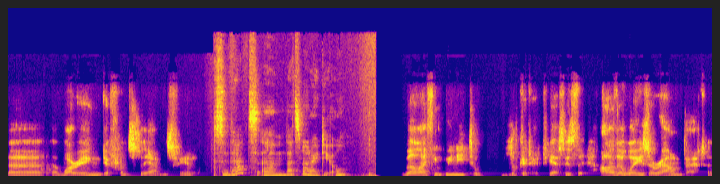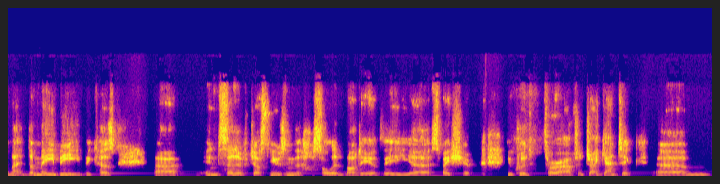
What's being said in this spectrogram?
a, a worrying difference to the atmosphere. So that's um, that's not ideal. Well, I think we need to look at it. Yes, is there, are there ways around that? And I, there may be because. Uh, instead of just using the solid body of the uh, spaceship, you could throw out a gigantic um,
